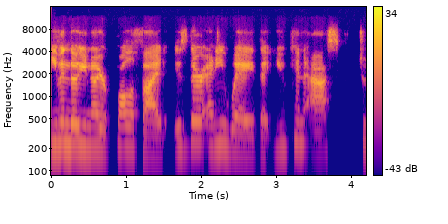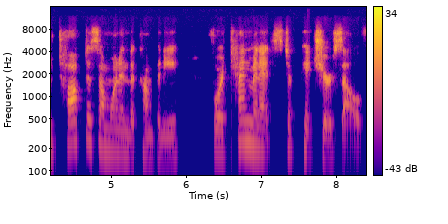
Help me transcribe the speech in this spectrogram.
even though you know you're qualified, is there any way that you can ask to talk to someone in the company for 10 minutes to pitch yourself?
